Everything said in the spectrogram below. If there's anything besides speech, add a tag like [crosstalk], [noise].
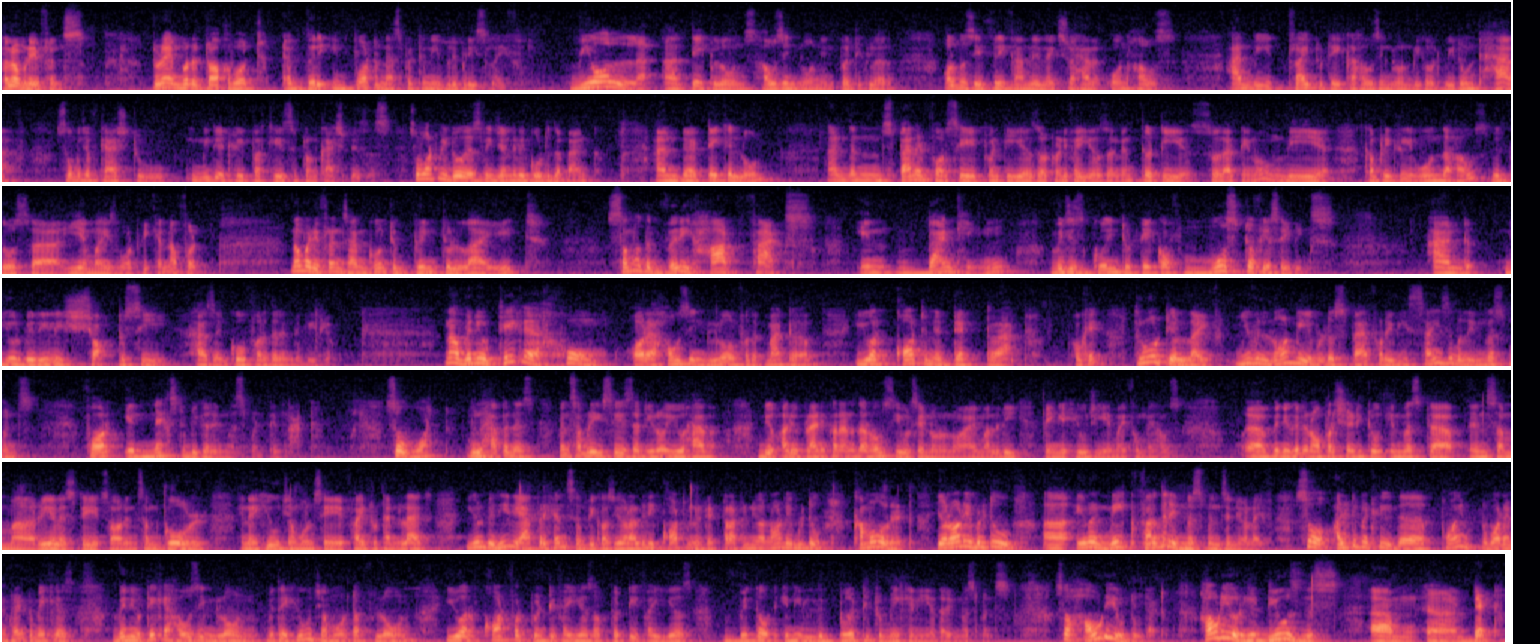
Hello, my dear friends. Today I'm going to talk about a very important aspect in everybody's life. We all uh, take loans, housing loan in particular. Almost every family likes to have own house, and we try to take a housing loan because we don't have so much of cash to immediately purchase it on cash basis. So what we do is we generally go to the bank and uh, take a loan and then span it for say 20 years or 25 years or even 30 years so that you know we uh, completely own the house with those uh, emis what we can afford. Now my dear friends i'm going to bring to light some of the very hard facts in banking which is going to take off most of your savings. And you'll be really shocked to see as i go further in the video. Now, when you take a home or a housing loan for that matter, you are caught in a debt trap. Okay? Throughout your life, you will not be able to spare for any sizable investments for a next bigger investment, in fact. So, what will happen is when somebody says that you know you have, do are you planning for another house? You will say, no, no, no, I am already paying a huge EMI for my house. Uh, when you get an opportunity to invest uh, in some uh, real estates or in some gold in a huge amount, say 5 to 10 lakhs, you'll be really apprehensive because you're already caught in a debt trap and you're not able to come over it. You're not able to uh, even make further investments in your life. So ultimately, the point what I'm trying to make is when you take a housing loan with a huge amount of loan, you are caught for 25 years or 35 years without any liberty to make any other investments. So how do you do that? How do you reduce this um, uh, debt?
